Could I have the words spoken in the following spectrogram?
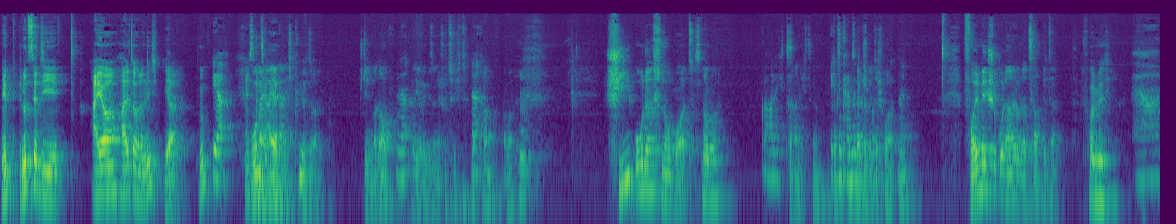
Benutzt ihr die Eierhalter oder nicht? Ja. Du? Ja. Wo man ja Eier gar nicht kühlen soll. Steht immer drauf, ja. weil die ja irgendwie so eine Schutzschicht ja. haben. Aber ja. Ski oder Snowboard? Snowboard. Gar nichts. Gar nichts. Ne? Ich bin kein Wintersport. Wintersport ne? Vollmilchschokolade oder Zartbitter? Vollmilch. Ja.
